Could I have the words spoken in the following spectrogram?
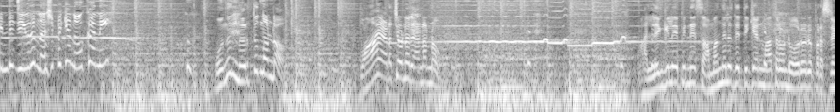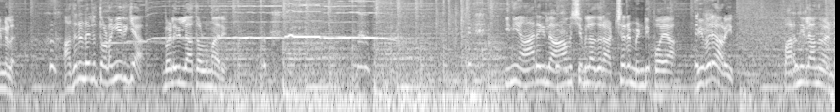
എന്റെ ജീവിതം നശിപ്പിക്കാൻ നോക്കാ നീ. ഒന്നും നിർത്തുന്നുണ്ടോ? വായ അടച്ചോണ്ട രണ്ടെണ്ണോ അല്ലെങ്കിലേ പിന്നെ സമനില തെറ്റിക്കാൻ മാത്രമുണ്ട് ഓരോരോ പ്രശ്നങ്ങൾ അതിനിടയിൽ തുടങ്ങിയിരിക്കുക വെളിവില്ലാത്തവന്മാര്. ഇനി ആരെങ്കിലും ആവശ്യമില്ലാതെ ഒരു അക്ഷരം മിണ്ടിപ്പോയാ വിവരം അറിയും. പറഞ്ഞില്ലാന്ന് വേണ്ട.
